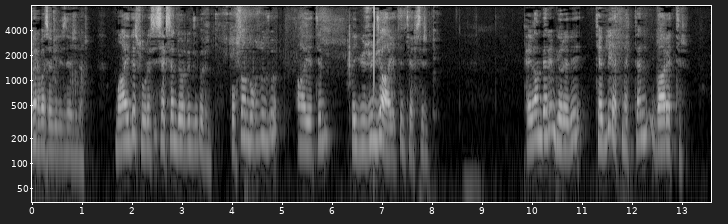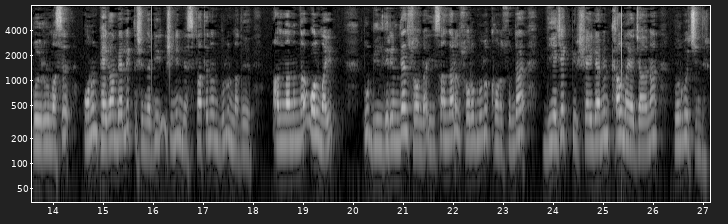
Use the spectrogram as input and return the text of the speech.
Merhaba sevgili izleyiciler. Maide suresi 84. bölüm. 99. ayetin ve 100. ayetin tefsiri. Peygamberin görevi tebliğ etmekten ibarettir. Buyurulması onun peygamberlik dışında bir işinin ve sıfatının bulunmadığı anlamında olmayıp bu bildirimden sonra insanların sorumluluk konusunda diyecek bir şeylerinin kalmayacağına vurgu içindir.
